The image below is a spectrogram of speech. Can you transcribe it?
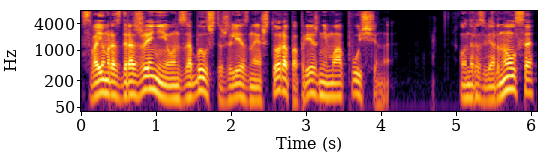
В своем раздражении он забыл, что железная штора по-прежнему опущена. Он развернулся,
